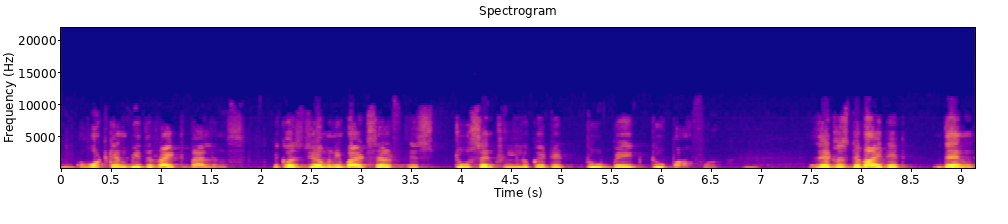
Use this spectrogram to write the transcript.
Hmm. Uh, what can be the right balance? Because Germany by itself is too centrally located, too big, too powerful. Hmm. It was divided, then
